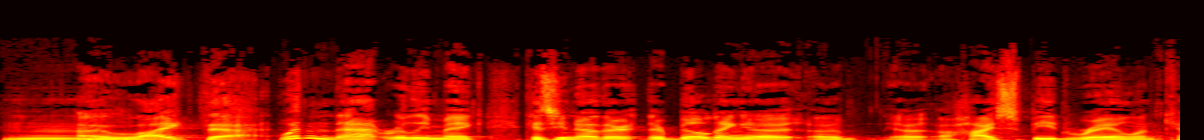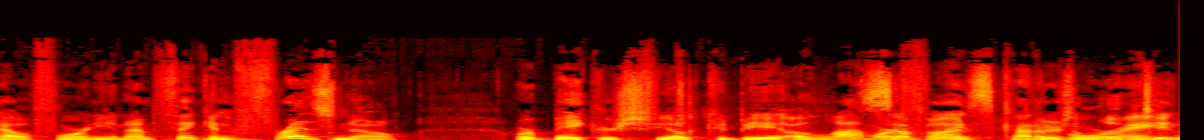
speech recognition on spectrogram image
I like that. Wouldn't that really make? Because you know they're they're building a a, a high speed rail in California, and I'm thinking Fresno or Bakersfield could be a lot more Someplace fun. kind of There's boring. a loop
